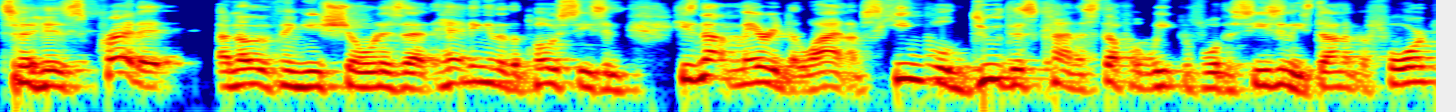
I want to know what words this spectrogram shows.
to his credit, another thing he's shown is that heading into the postseason, he's not married to lineups. He will do this kind of stuff a week before the season. He's done it before.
